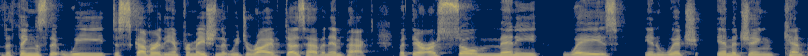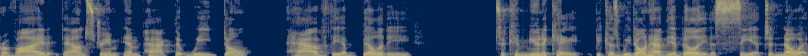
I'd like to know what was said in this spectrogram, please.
the things that we discover, the information that we derive does have an impact. But there are so many ways in which imaging can provide downstream impact that we don't have the ability to communicate because we don't have the ability to see it, to know it.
